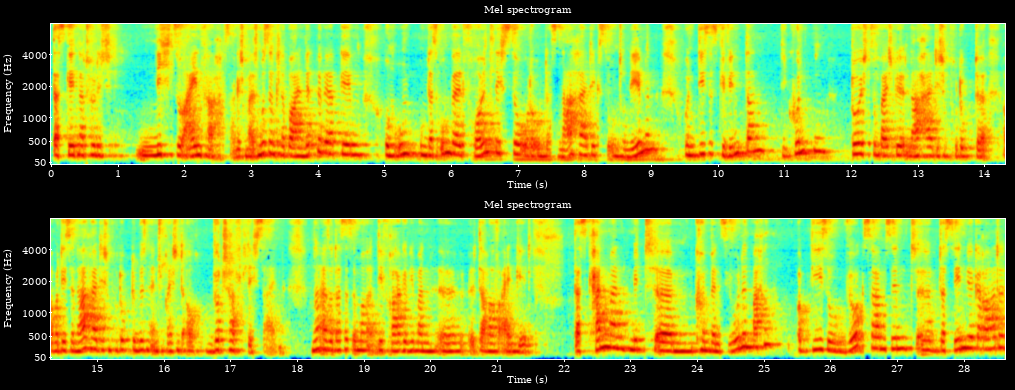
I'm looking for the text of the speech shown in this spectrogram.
das geht natürlich nicht so einfach, sage ich mal. Es muss einen globalen Wettbewerb geben um, um, um das umweltfreundlichste oder um das nachhaltigste Unternehmen. Und dieses gewinnt dann die Kunden durch zum Beispiel nachhaltige Produkte. Aber diese nachhaltigen Produkte müssen entsprechend auch wirtschaftlich sein. Ne? Also das ist immer die Frage, wie man äh, darauf eingeht. Das kann man mit ähm, Konventionen machen. Ob die so wirksam sind, äh, das sehen wir gerade.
